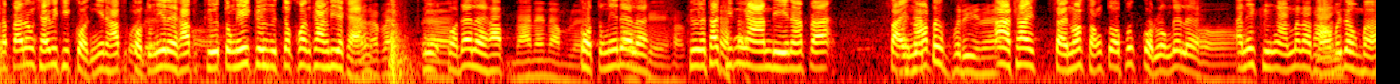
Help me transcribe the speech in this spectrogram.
นะแปะต้องใช้วิธีกดอย่างนี้นะครับ กกดดตรงนี้เลยครับอ๋อคือตรงนี้คือจะค่อนข้างที่จะแข็ง นะแป๊ะนี่เอ่อกดได้เลยครับ น้าแนะนำเลยกดตรงนี้ได้เลย โอคครับ คือถ้าชิ้นงานดีนะแปะ ใส่มัจะน็อตตึบพอดีนะอ่าใช่ใส่น็อตสองตัวปุ๊บกดลงได้เลยอ๋ออัอันนี้คืองานมาตรฐาเรานไม่ต้องมา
